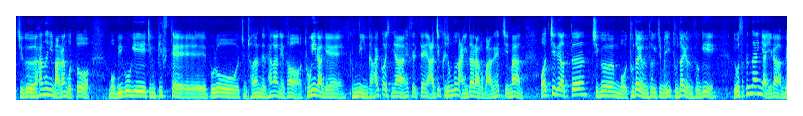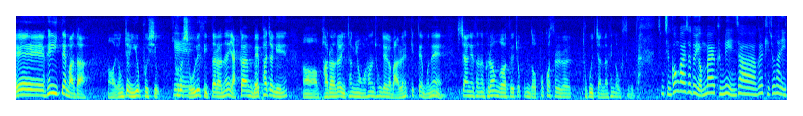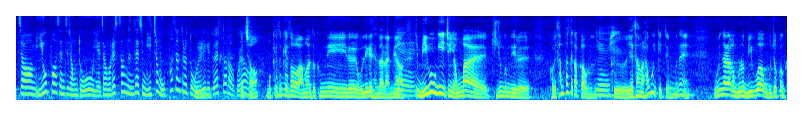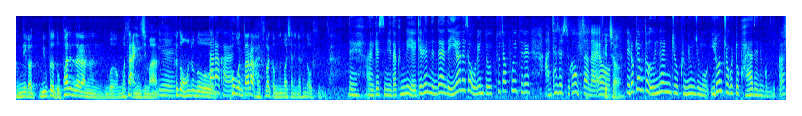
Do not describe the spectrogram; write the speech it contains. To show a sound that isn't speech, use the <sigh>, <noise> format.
지금 하느니 말한 것도 뭐 미국이 지금 비스텝으로 지금 전환된 상황에서 동일하게 금리 인상할 것이냐 했을 때 아직 그 정도는 아니다라고 말을 했지만 어찌되었든 지금 뭐 두 달 연속이지만 이 두 달 연속이 여기서 끝나는 게 아니라 매 회의 때마다 어 0.25%씩 예. 올릴 수 있다라는 약간 매파적인 어, 발언을 이창용 하는 총재가 말을 했기 때문에 시장에서는 그런 것에 조금 더 포커스를 두고 있지 않나 생각하고 있습니다. 지금 증권가에서도 연말 금리 인상을 기존 한 2.25% 정도 예정을 했었는데 지금 2.5%로 또 올리기도 했더라고요. 그렇죠. 뭐 계속해서 아마도 금리를 올리게 된다라면 음. 예. 지금 미국이 지금 연말 기준금리를 거의 3% 가까운 예. 그 예상을 하고 있기 때문에 음. 우리나라가 물론 미국하고 무조건 금리가 미국보다 높아야 된다라는 뭐 것은 아니지만 예. 그래도 어느 정도 따라가야죠. 폭은 따라갈 수밖에 없는 것이 아닌가 생각하고 있습니다. 네, 알겠습니다. 금리 얘기를 했는데 근데 이 안에서 우린 또 투자 포인트를 안 찾을 수가 없잖아요. 근데 이렇게 하면 또 은행주, 금융주 뭐 이런 쪽을 또 봐야 되는 겁니까?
